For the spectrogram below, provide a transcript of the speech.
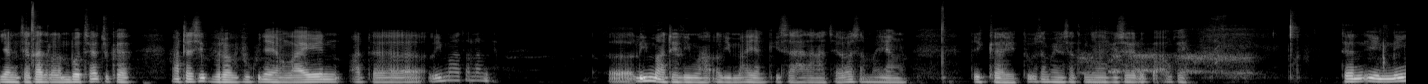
yang jagat lembut. Saya juga ada sih beberapa bukunya yang lain. Ada lima atau enam ya? E, lima deh lima lima yang kisah tanah Jawa sama yang tiga itu sama yang satunya saya lupa. Oke. okay. Dan ini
